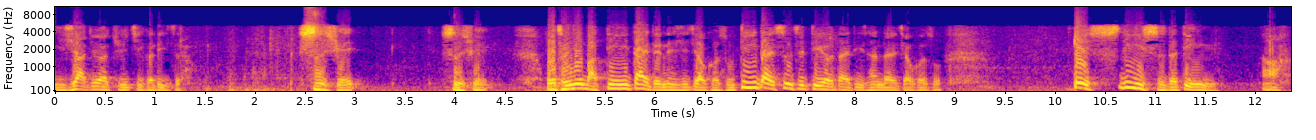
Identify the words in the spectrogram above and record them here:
以下就要举几个例子了，史学，史学。我曾经把第一代的那些教科书，第一代甚至第二代、第三代的教科书，对历史的定义啊，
